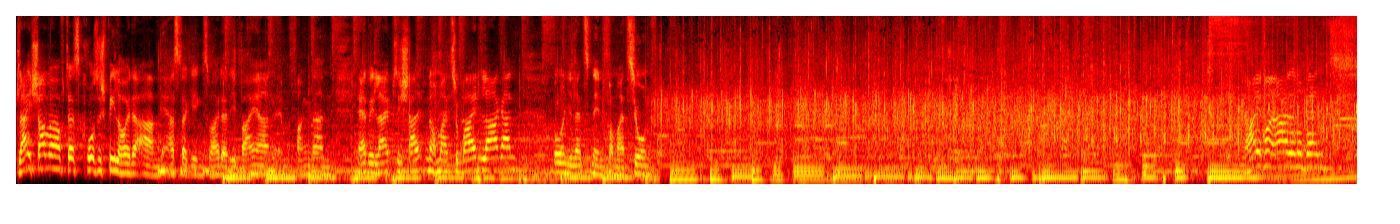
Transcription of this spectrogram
Gleich schauen wir auf das große Spiel heute Abend. Erster gegen Zweiter, die Bayern empfangen dann RB Leipzig, schalten nochmal zu beiden Lagern, holen die letzten Informationen. Hi von Adel und Band.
